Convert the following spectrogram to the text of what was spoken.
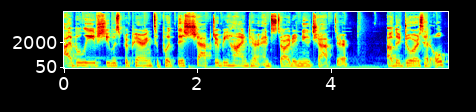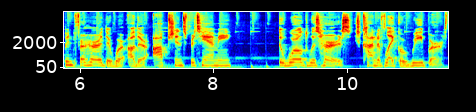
I believe she was preparing to put this chapter behind her and start a new chapter. Other doors had opened for her, there were other options for Tammy the world was hers, kind of like a rebirth.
